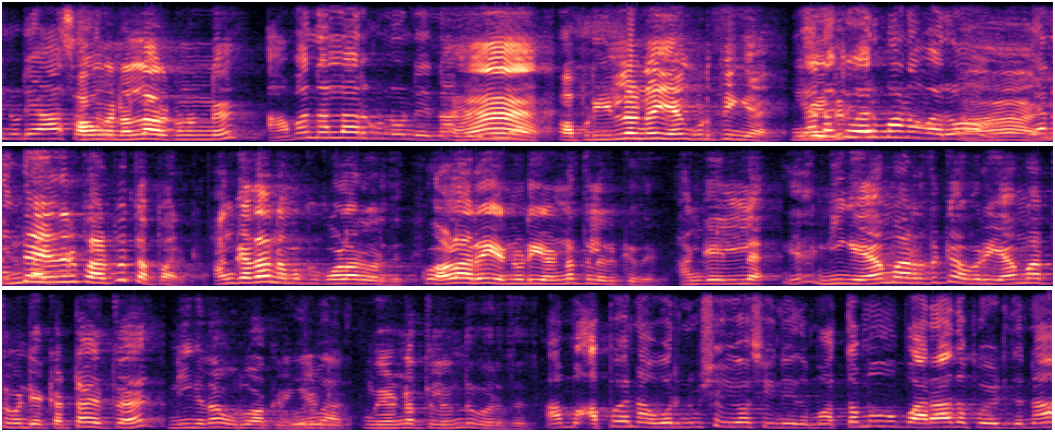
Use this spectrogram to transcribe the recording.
என்னுடைய ஆசை அவங்க நல்லா இருக்கணும்னு? அவன் நல்லா இருக்கணும்னு நான் அப்படி இல்லைன்னா ஏன் கொடுத்தீங்க? எனக்கு வருமானம் வரும். இந்த எதிர்பார்ப்பு தப்பா இருக்கு. அங்கதான் நமக்கு கோளாறு வருது. கோளாறு என்னுடைய எண்ணத்துல இருக்குது. அங்க இல்ல. நீங்க ஏமாறுறதுக்கு அவர் ஏமாத்த வேண்டிய கட்டாயத்தை நீங்க தான் உருவாக்குறீங்க. உங்க எண்ணத்துல இருந்து வருது. ஆமா அப்ப நான் ஒரு நிமிஷம் யோசிக்கணும். இது மொத்தமும் வராத போயிடுதுன்னா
